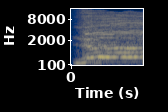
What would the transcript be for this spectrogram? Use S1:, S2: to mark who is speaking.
S1: No,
